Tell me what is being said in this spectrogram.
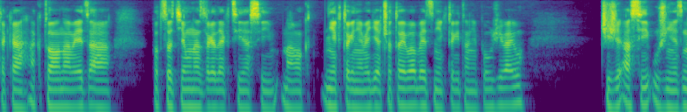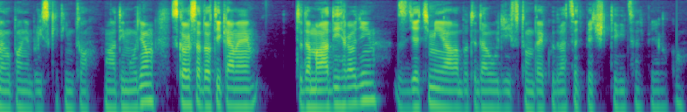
taká aktuálna vec a v podstate u nás v redakcii asi málo, niektorí nevedia, čo to je vôbec, niektorí to nepoužívajú. Čiže asi už nie sme úplne blízki týmto mladým ľuďom. Skôr sa dotýkame teda mladých rodín s deťmi alebo teda ľudí v tom veku 25-45 rokov.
